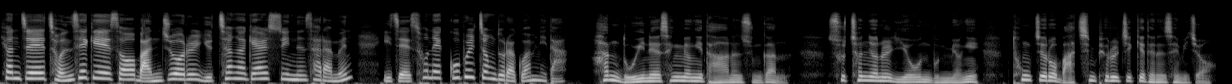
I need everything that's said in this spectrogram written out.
현재 전 세계에서 만주어를 유창하게 할 수 있는 사람은 이제 손에 꼽을 정도라고 합니다. 한 노인의 생명이 다하는 순간 수천 년을 이어온 문명이 통째로 마침표를 찍게 되는 셈이죠.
